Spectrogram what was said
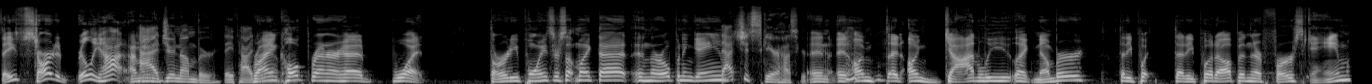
they started really hot. I mean, Had your number. They've had your Ryan. Kalkbrenner had what thirty points or something like that in their opening game, That should scare Husker fans. and an, un, an ungodly like number that he put that he put up in their first game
